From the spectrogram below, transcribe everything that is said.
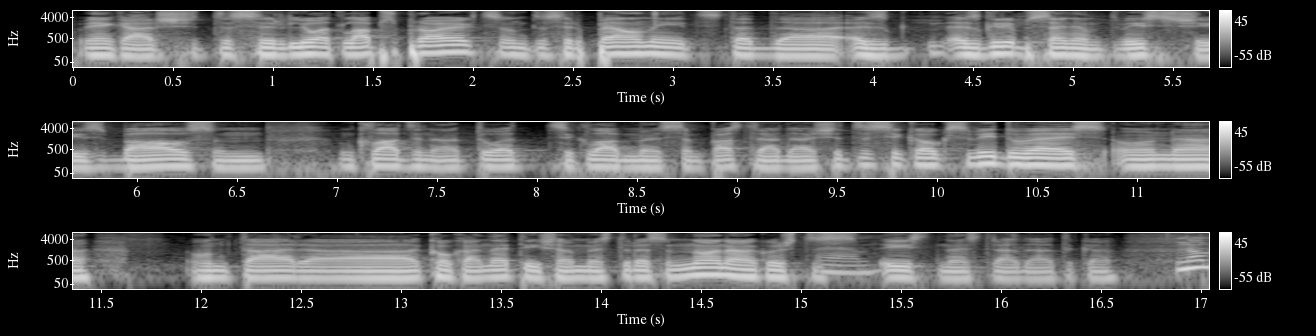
Vienkārši tas ir ļoti labs projekts, un tas ir pelnīts. Tad uh, es, es gribu saņemt visas šīs balvas un, un kladzināt to, cik labi mēs esam pastrādājuši. Tas ir kaut kas viduvējs, un, uh, un tā ir uh, kaut kā netīšām mēs tur esam nonākuši. Tas Jā. īsti nestrādā. Nu,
